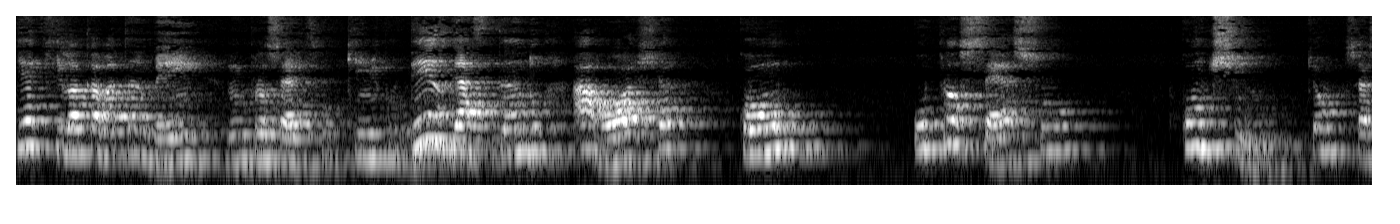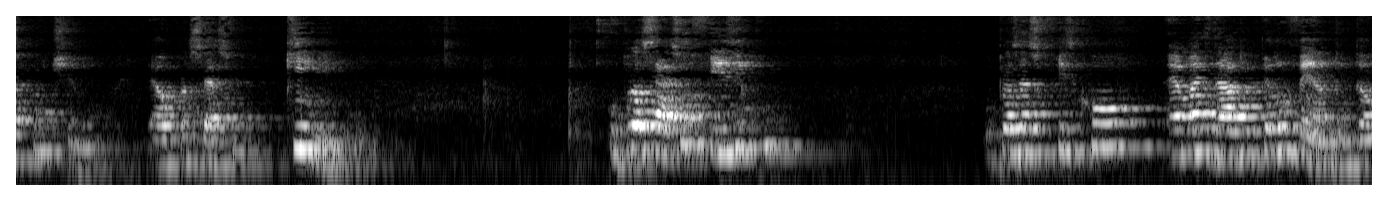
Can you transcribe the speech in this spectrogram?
e aquilo acaba também num processo químico desgastando a rocha com o processo contínuo, que é um processo contínuo, é o processo químico. O processo físico, o processo físico é mais dado pelo vento. Então,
